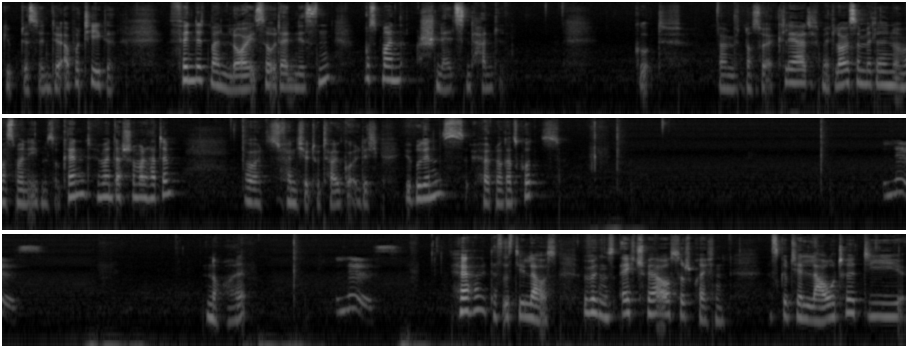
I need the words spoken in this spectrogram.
Gibt es in der Apotheke. Findet man Läuse oder Nissen, muss man schnellstens handeln. Gut, dann wird noch so erklärt mit Läusemitteln und was man eben so kennt, wenn man das schon mal hatte. Aber das fand ich ja total goldig. Übrigens, hört mal ganz kurz. Lus. Nochmal. Lus. das ist die Laus. Übrigens echt schwer auszusprechen. Es gibt hier Laute, die,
